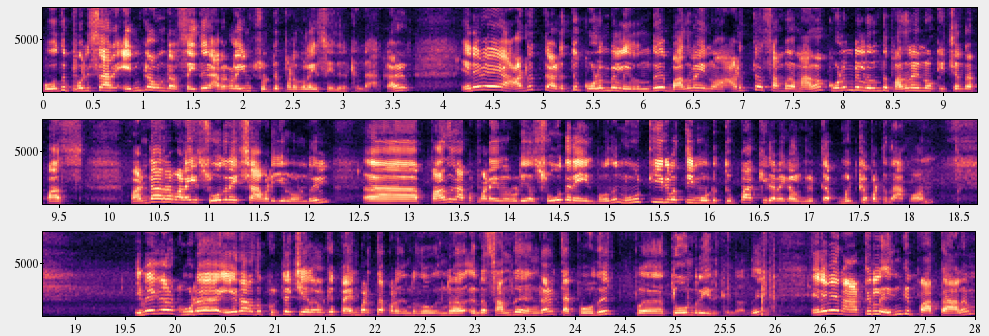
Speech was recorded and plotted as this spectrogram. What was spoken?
போது போலீசார் என்கவுண்டர் செய்து அவர்களையும் சுட்டு படுகொலை செய்திருக்கின்றார்கள். எனவே அடுத்து அடுத்து கொழும்பில் இருந்து பதிலை நோ அடுத்த சம்பவமாக கொழும்பில் இருந்து பதிலை நோக்கி சென்ற பஸ் பண்டாரவளை சோதனை சாவடியில் ஒன்றில் பாதுகாப்பு படையினருடைய சோதனையின் போது நூற்றி இருபத்தி மூன்று துப்பாக்கி ரவைகள் மீட்ட மீட்கப்பட்டதாகவும் இவைகள் கூட ஏதாவது குற்றச் செயல்களுக்கு பயன்படுத்தப்படுகின்றதோ என்ற என்ற சந்தேகங்கள் தற்போது தோன்றி இருக்கின்றது எனவே நாட்டில் எங்கு பார்த்தாலும்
